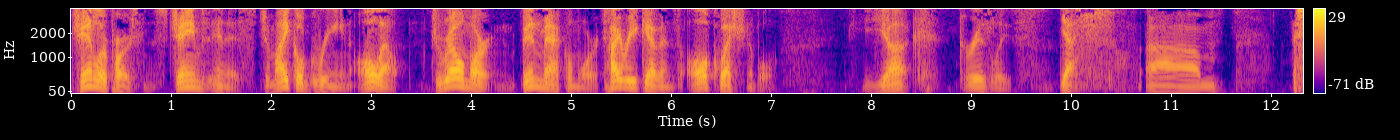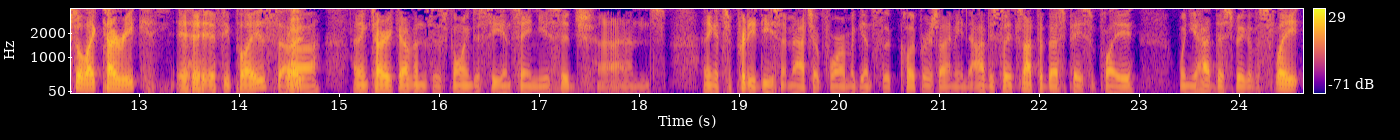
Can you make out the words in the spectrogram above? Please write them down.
Chandler Parsons, James Ennis, JaMychal Green, all out. Jarell Martin, Ben McLemore, Tyreke Evans, all questionable. Yuck. Grizzlies. Yes. Um, I still like Tyreke if he plays. Right. Uh, I think Tyreke Evans is going to see insane usage and I think it's a pretty decent matchup for him against the Clippers. I mean, obviously it's not the best pace of play when you had this big of a slate,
